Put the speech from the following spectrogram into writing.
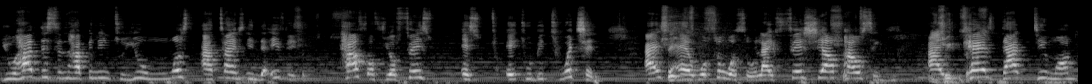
You have this thing happening to you most at times in the evening. Half of your face is it will be twitching. I say eh, Jesus. so so like facial palsy. I Jesus. curse that demon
